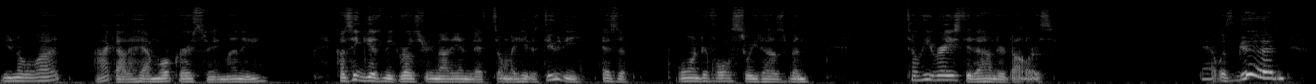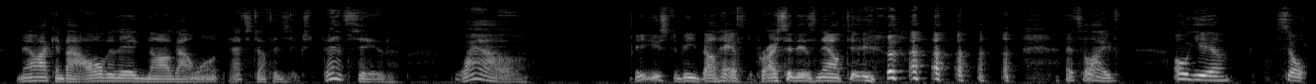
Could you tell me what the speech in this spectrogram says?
you know what? I got to have more grocery money because he gives me grocery money and that's only his duty as a wonderful, sweet husband. So he raised it a $100. That was good. Now I can buy all the eggnog I want. That stuff is expensive. Wow. It used to be about half the price it is now, too. That's life. Oh, yeah. So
